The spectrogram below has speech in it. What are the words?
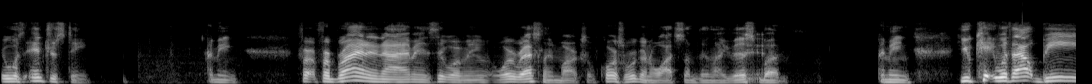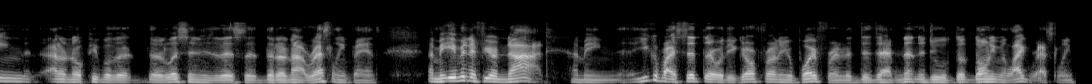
It was interesting. I mean, for for Brian and I, I mean, it's, I mean, we're wrestling marks. Of course, we're going to watch something like this, Yeah. but I mean, you can't without being. I don't know if people that that are listening to this that, that are not wrestling fans. I mean, even if you're not, I mean, you could probably sit there with your girlfriend or your boyfriend that did have nothing to do don't even like wrestling.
